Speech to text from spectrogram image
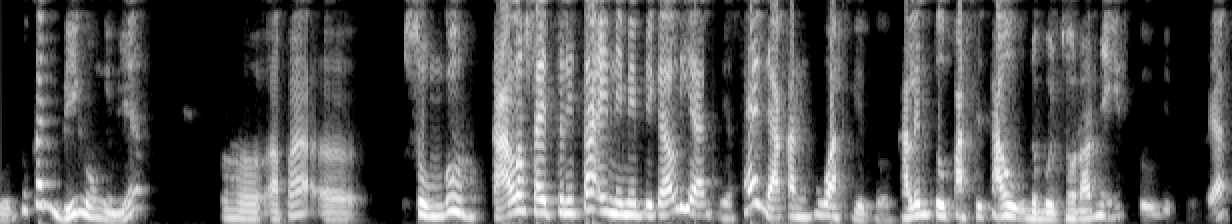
Itu kan bingung ini ya. Uh, apa uh, sungguh kalau saya cerita ini mimpi kalian, ya saya nggak akan puas gitu. Kalian tuh pasti tahu udah bocorannya itu gitu ya.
